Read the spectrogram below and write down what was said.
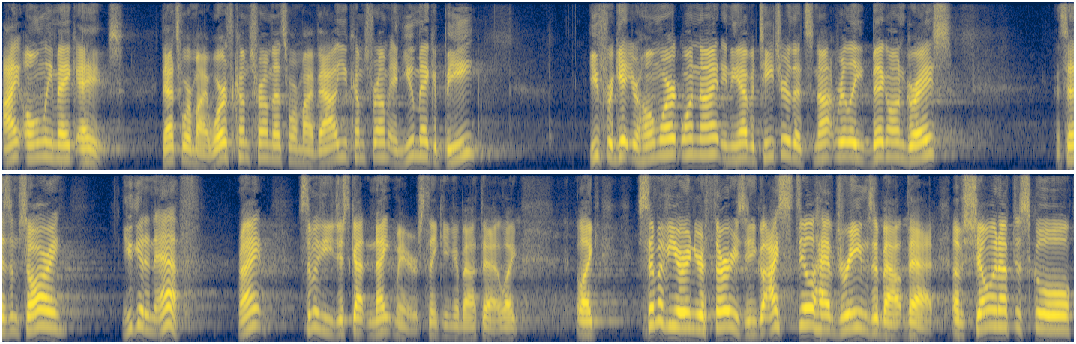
I only make A's. That's where my worth comes from, that's where my value comes from, and you make a B, you forget your homework one night and you have a teacher that's not really big on grace and says, I'm sorry, you get an F right? Some of you just got nightmares thinking about that. Like, like some of you are in your 30s and you go, I still have dreams about that, of showing up to school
